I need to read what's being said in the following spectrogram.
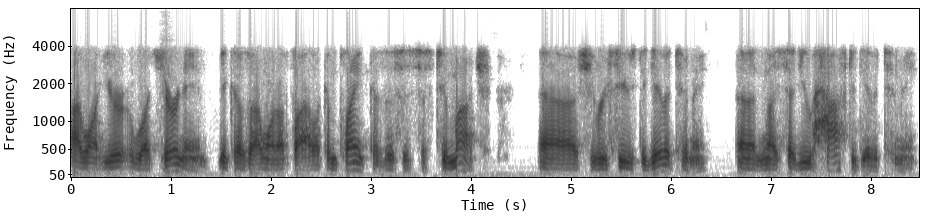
I want your, what's your name? Because I want to file a complaint because this is just too much. Uh, she refused to give it to me. And I said, you have to give it to me.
